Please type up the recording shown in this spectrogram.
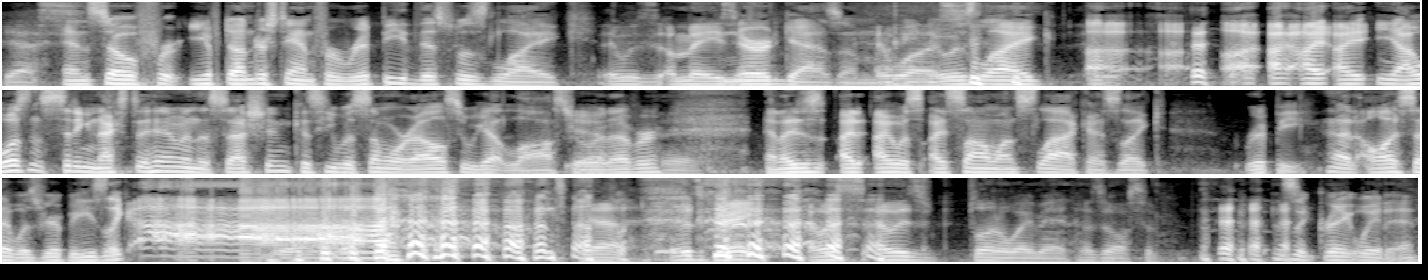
yes. And so for you have to understand for Rippy, this was like it was amazing. nerdgasm. It I mean, was. it was like uh, I, I, I, I, you know, I wasn't sitting next to him in the session because he was somewhere else. We got lost or whatever. yeah. And I just, I, I was, I saw him on Slack. I was like, Rippy. And all I said was Rippy. He's like, ah. Yeah, it was great. I was I was blown away, man. It was awesome. It's a great way to end.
